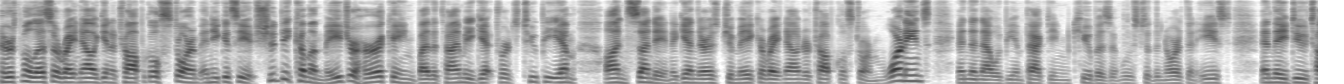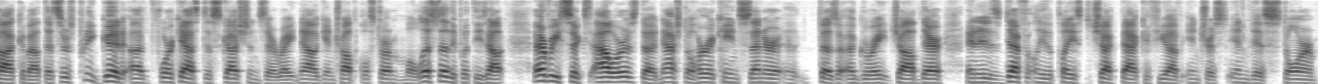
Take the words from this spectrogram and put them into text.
Here's Melissa right now, again, a tropical storm, and you can see it should become a major hurricane by the time we get towards 2 p.m. on Sunday. And again, there's Jamaica right now under tropical storm warnings, and then that would be impacting Cuba as it moves to the north and east. And they do talk about this. There's pretty good uh, forecast discussions there right now. Again, tropical storm Melissa, they put these out every six hours. The National Hurricane Center uh, does a great job there, and it is definitely the place to check back if you have interest in this storm.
